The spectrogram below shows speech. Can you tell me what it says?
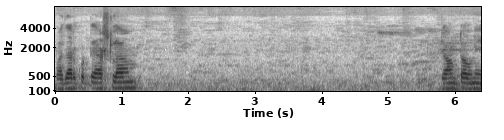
বাজার করতে আসলাম। ডাউন টাউনে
